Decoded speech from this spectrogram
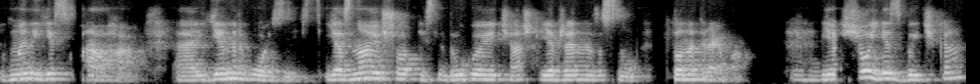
в мене є спрага, е, є нервозність. Я знаю, що після другої чашки я вже не засну, то не треба. Якщо є звичка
